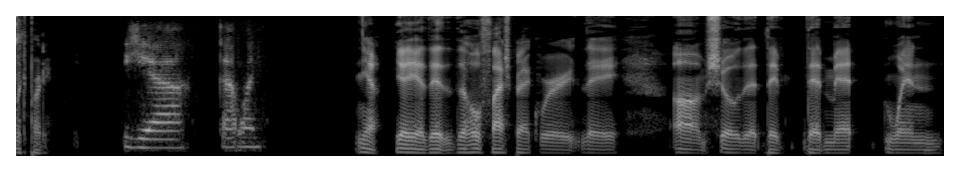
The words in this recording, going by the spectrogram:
Which party? Yeah, that one. Yeah, yeah, yeah. The the whole flashback where they um show that they they met when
